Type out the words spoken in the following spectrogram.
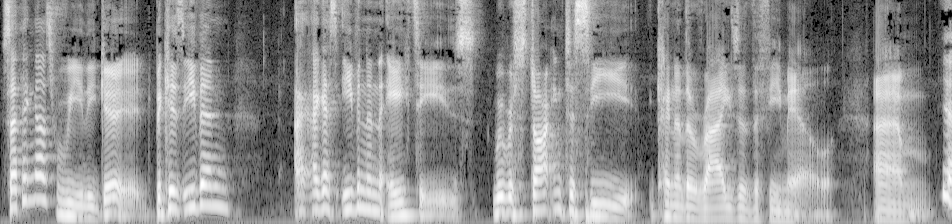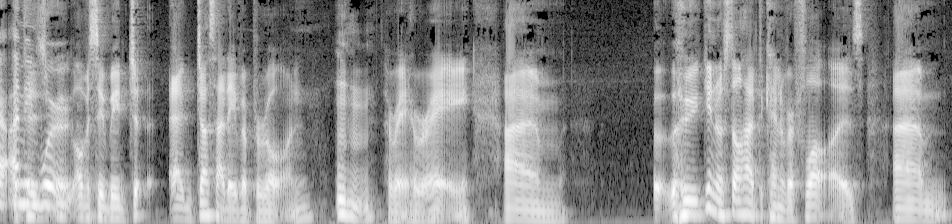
so I think that's really good because even, I, I guess, even in the eighties, we were starting to see kind of the rise of the female. Um, Yeah, I mean, we're- we, obviously we ju- uh, just had Eva Peron, Mhm. hooray, hooray. Um, who you know still had kind of her flaws. Um,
